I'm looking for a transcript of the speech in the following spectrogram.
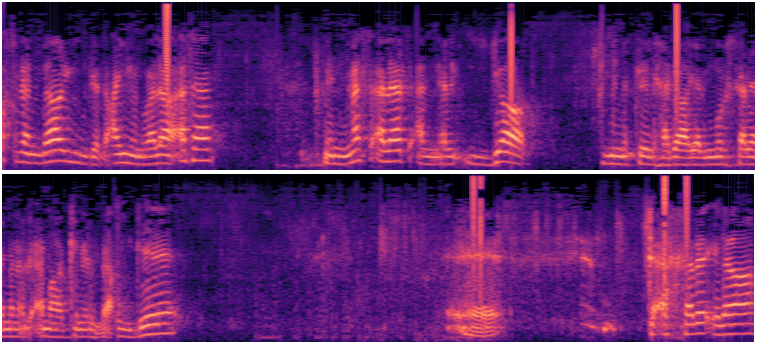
أصلا لا يوجد عين ولا أثر من مسألة أن الإيجاب في مثل الهدايا المرسلة من الأماكن البعيدة تأخر إلى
